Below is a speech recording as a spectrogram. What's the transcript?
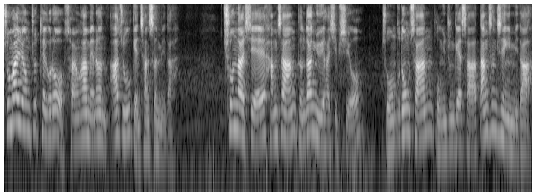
주말용 주택으로 사용하면 아주 괜찮습니다. 추운 날씨에 항상 건강 유의하십시오. 좋은 부동산 공인중개사 땅성생입니다.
